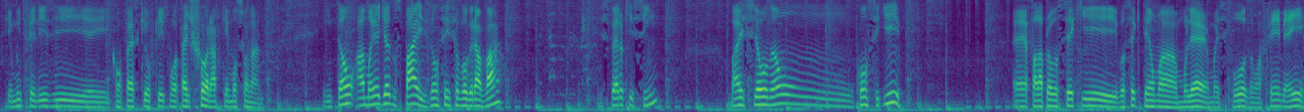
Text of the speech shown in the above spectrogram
fiquei muito feliz e, e confesso que eu fiquei com vontade de chorar, fiquei emocionado. Então, amanhã é Dia dos Pais, não sei se eu vou gravar. Espero que sim. Mas se eu não conseguir, é, falar para você que você que tem uma mulher, uma esposa, uma fêmea aí,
